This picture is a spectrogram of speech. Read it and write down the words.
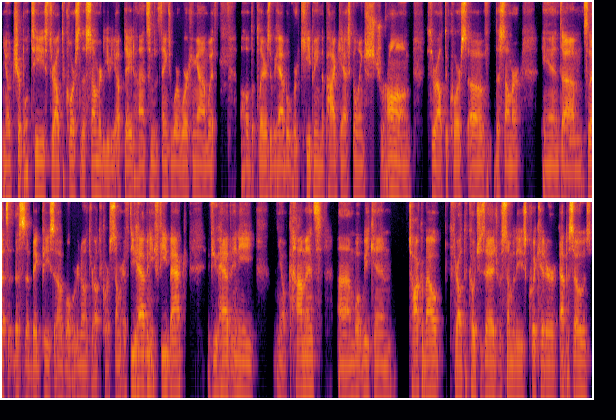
you know triple T's throughout the course of the summer to give you update on some of the things we're working on with all the players that we have. But we're keeping the podcast going strong throughout the course of the summer. And um, so that's this is a big piece of what we're doing throughout the course of summer. If you have any feedback, if you have any you know comments on what we can talk about throughout the coach's edge with some of these quick hitter episodes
